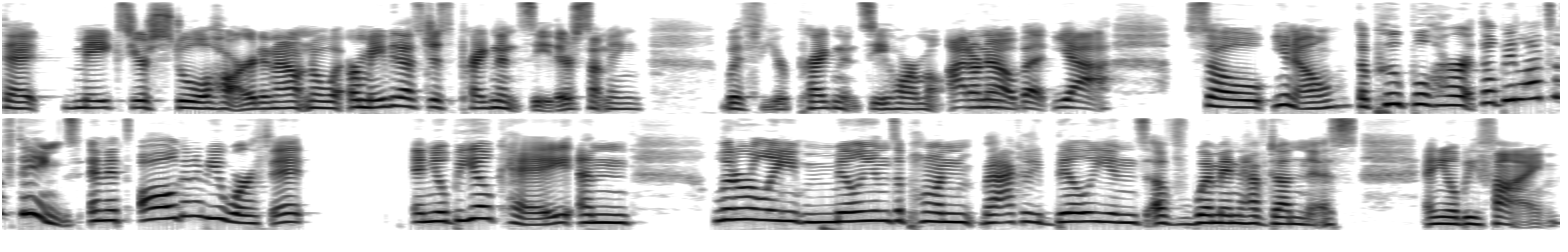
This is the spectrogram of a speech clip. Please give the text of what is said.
that makes your stool hard, and I don't know what, or maybe that's just pregnancy. There's something with your pregnancy hormone. I don't know, but yeah. So you know, the poop will hurt. There'll be lots of things, and it's all going to be worth it, and you'll be okay. And literally millions upon actually billions of women have done this and you'll be fine.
